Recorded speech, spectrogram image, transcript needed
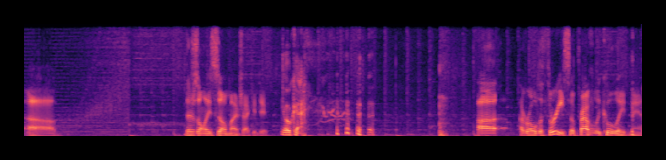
uh, there's only so much I could do. Okay. Uh, I rolled a three, so probably Kool Aid Man,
